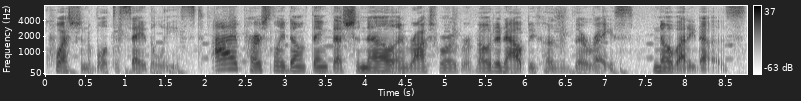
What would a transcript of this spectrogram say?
questionable to say the least. I personally don't think that Chanel and Rocksroy were voted out because of their race. Nobody does.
